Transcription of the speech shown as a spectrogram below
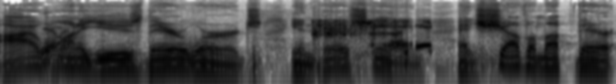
I Yeah, want to use their words in their scheme and shove them up their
